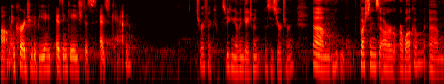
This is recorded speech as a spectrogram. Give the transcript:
um, encourage you to be as engaged as, as you can. Terrific. Speaking of engagement, this is your turn. Um, questions are, are welcome. Um,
